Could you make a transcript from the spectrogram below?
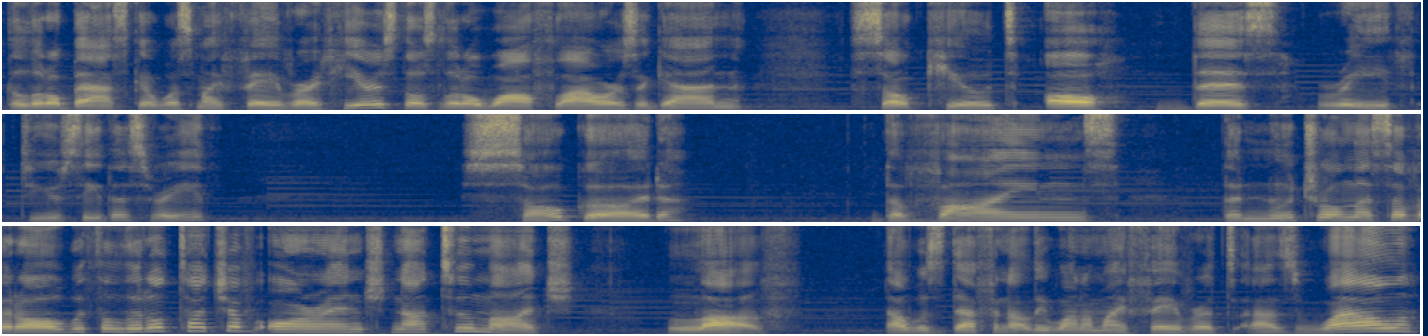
The little basket was my favorite. Here's those little wildflowers again. So cute. Oh, this wreath. Do you see this wreath? So good. The vines, the neutralness of it all with a little touch of orange, not too much. Love. That was definitely one of my favorites as well.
